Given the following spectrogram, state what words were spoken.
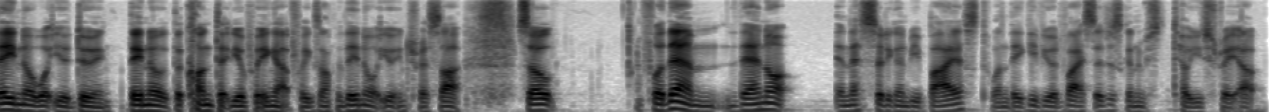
they know what you're doing. They know the content you're putting out, for example. They know what your interests are. So for them, they're not necessarily going to be biased when they give you advice. They're just going to tell you straight up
